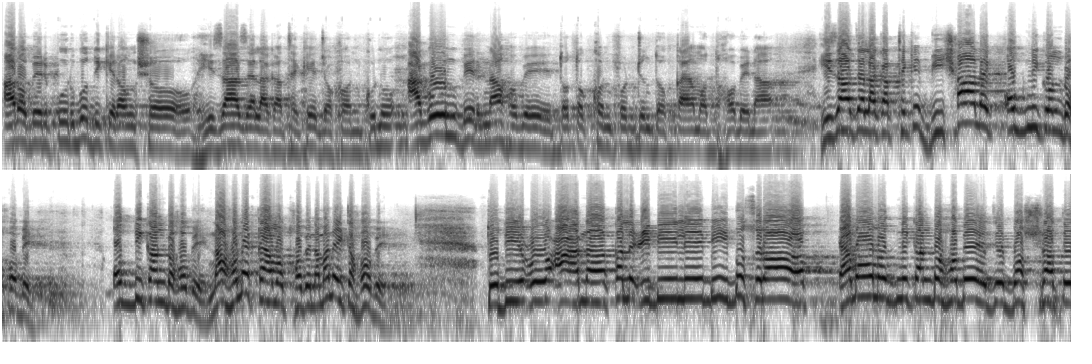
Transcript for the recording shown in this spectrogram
আরবের পূর্ব দিকের অংশ হিজাজ এলাকা থেকে যখন কোনো আগুন বের না হবে, ততক্ষণ পর্যন্ত কায়ামত হবে না। হিজাজ এলাকা থেকে বিশাল এক অগ্নিকণ্ড হবে। অগ্নিকাণ্ড হবে। না হলে কায়ামত হবে না মানে এটা হবে। এমন অগ্নিকাণ্ড হবে যে বসরাতে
